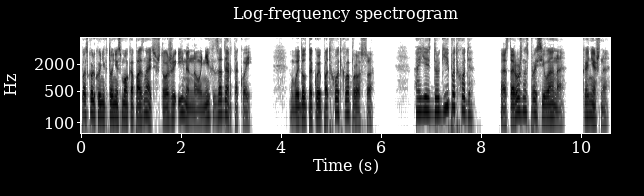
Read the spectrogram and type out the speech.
поскольку никто не смог опознать, что же именно у них за дар такой. Выдал такой подход к вопросу. «А есть другие подходы?» Осторожно спросила она. Конечно,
